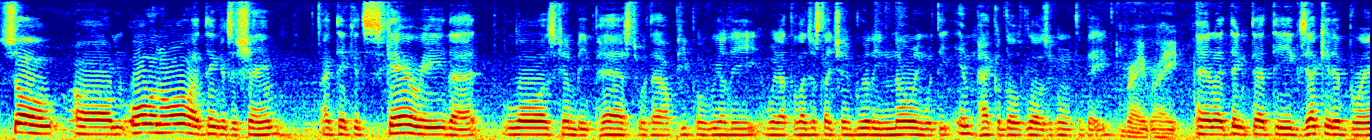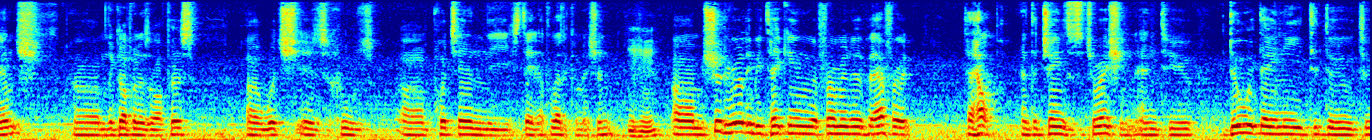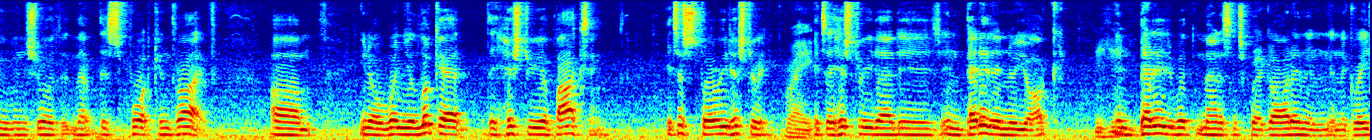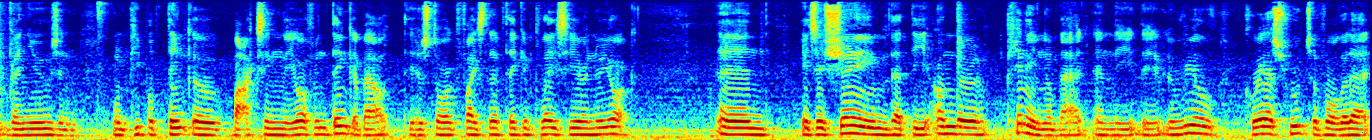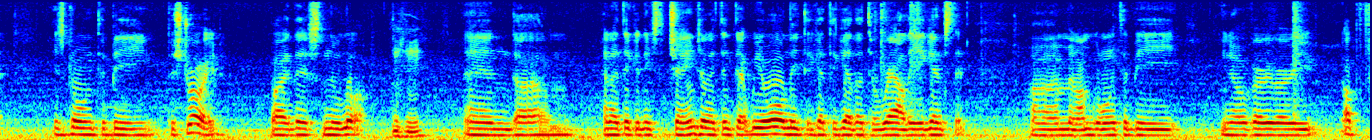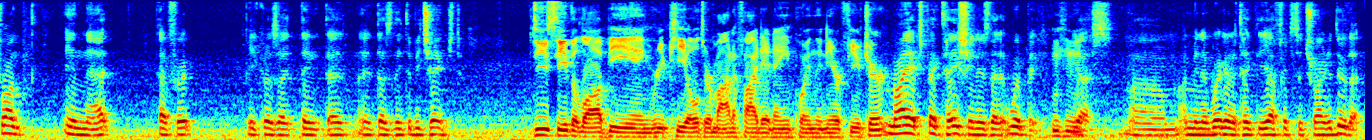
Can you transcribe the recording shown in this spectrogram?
So, um, all in all, I think it's a shame. I think it's scary that laws can be passed without people really, without the legislature really knowing what the impact of those laws are going to be. Right. Right. And I think that the executive branch, um, the governor's office, uh, which is who's uh, puts in the state athletic commission, Mm-hmm. um, should really be taking an affirmative effort to help and to change the situation and to do what they need to do to ensure that, that this sport can thrive. Um, you know, when you look at the history of boxing, it's a storied history. Right. It's a history that is embedded in New York, Mhm. embedded with Madison Square Garden and, and the great venues. And when people think of boxing, they often think about the historic fights that have taken place here in New York. And it's a shame that the underpinning of that and the, the, the real grassroots of all of that is going to be destroyed by this new law. Mm-hmm. And um, and I think it needs to change. And I think that we all need to get together to rally against it. Um, and I'm going to be you know, very, very upfront in that effort because I think that it does need to be changed. Do you see the law being repealed or modified at any point in the near future? My expectation is that it would be, Mhm. yes. Um, I mean, we're going to take the efforts to try to do that.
